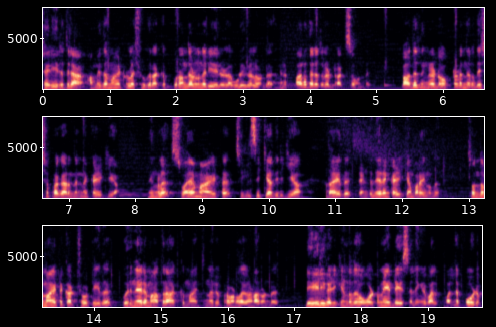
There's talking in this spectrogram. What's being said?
ശരീരത്തിലെ അമിതമായിട്ടുള്ള ഷുഗറൊക്കെ പുറന്തള്ളുന്ന രീതിയിലുള്ള ഗുളികകളുണ്ട്. അങ്ങനെ പലതരത്തിലുള്ള ഡ്രഗ്സും ഉണ്ട്. അപ്പോൾ അത് നിങ്ങളുടെ ഡോക്ടറുടെ നിർദ്ദേശപ്രകാരം തന്നെ കഴിക്കുക. നിങ്ങൾ സ്വയമായിട്ട് ചികിത്സിക്കാതിരിക്കുക. അതായത് രണ്ടു നേരം കഴിക്കാൻ പറയുന്നത് സ്വന്തമായിട്ട് കട്ട് ഷോട്ട് ചെയ്ത് ഒരു നേരം മാത്രം ആക്കി മാറ്റുന്ന ഒരു പ്രവണത കാണാറുണ്ട്. ഡെയിലി കഴിക്കേണ്ടത് ഓൾട്ടർനേറ്റ് ഡേയ്സ് അല്ലെങ്കിൽ വല്ലപ്പോഴും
